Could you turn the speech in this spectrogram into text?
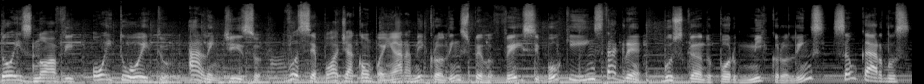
2988. Além disso, você pode acompanhar a Microlins pelo Facebook e Instagram, buscando por Microlins São Carlos.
